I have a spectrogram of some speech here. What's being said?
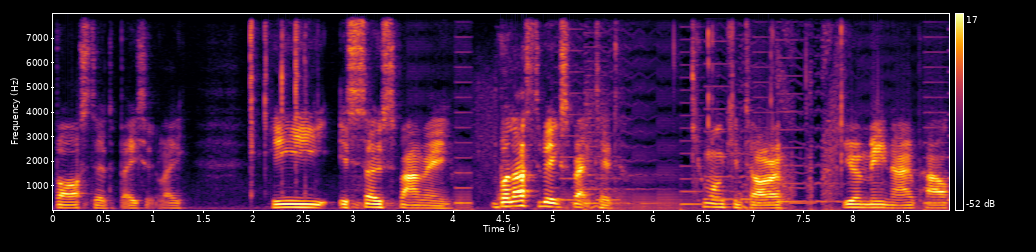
bastard, basically. He is so spammy, but that's to be expected. Come on, Kintaro. You and me now, pal.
